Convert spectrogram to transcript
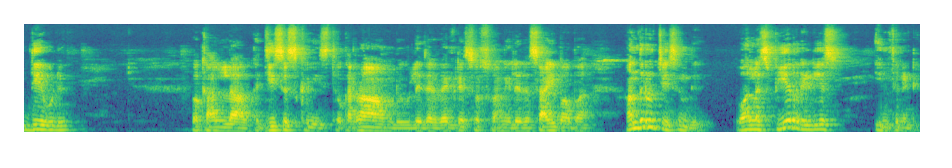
దేవుడు. ఒక అల్లా ఒక జీసస్ క్రీస్తు ఒక రాముడు లేదా వెంకటేశ్వర స్వామి లేదా సాయిబాబా అందరూ చేసింది. వాళ్ళ స్పియర్ రేడియస్ ఇన్ఫినిటీ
